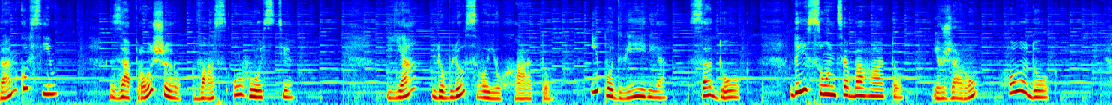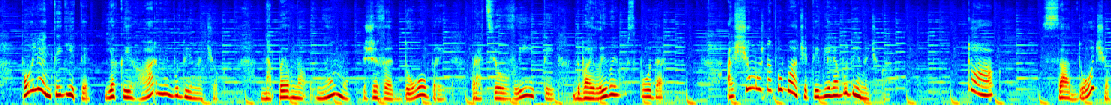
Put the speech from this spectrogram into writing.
ранку всім! Запрошую вас у гості. Я люблю свою хату, і подвір'я, садок, де і сонця багато, і в жару холодок. Погляньте, діти, який гарний будиночок. Напевно, у ньому живе добрий, працьовитий, дбайливий господар. А що можна побачити біля будиночка? Так, садочок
